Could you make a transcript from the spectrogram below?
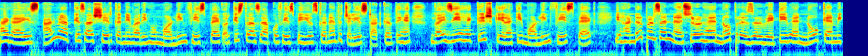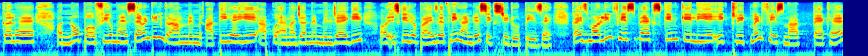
हाय गाइस आज मैं आपके साथ शेयर करने वाली हूँ मॉडलिंग फेस पैक और किस तरह से आपको फेस पे यूज़ करना है तो चलिए स्टार्ट करते हैं। गाइस ये है क्रिश केरा की मॉडलिंग फेस पैक ये 100% परसेंट नेचुरल है नो प्रिजर्वेटिव है नो केमिकल है और नो परफ्यूम है। 17 ग्राम में आती है ये, आपको अमेजोन में मिल जाएगी और इसकी जो प्राइस है थ्री हंड्रेड है। Guys modelling face pack skin के लिए एक ट्रीटमेंट फेस मास्क पैक है,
